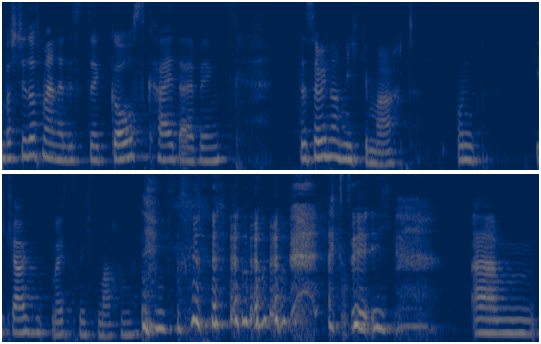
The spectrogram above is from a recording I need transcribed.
was steht auf meiner Liste? Go Skydiving. Das habe ich noch nicht gemacht. Und ich glaube, ich möchte es nicht machen. also ich, ähm,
